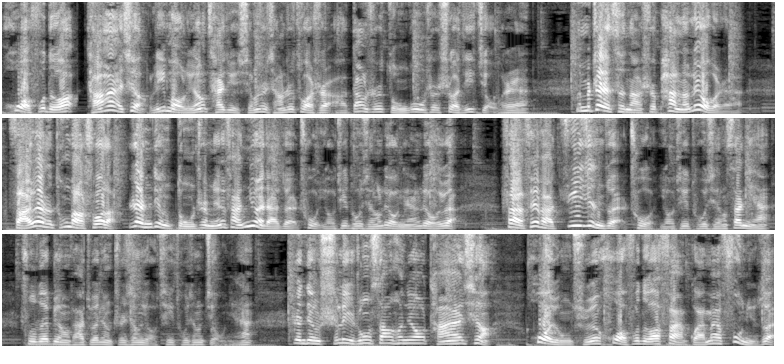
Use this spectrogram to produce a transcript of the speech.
霍福德、谭爱庆、李某玲采取刑事强制措施啊。当时总共是涉及九个人。那么这次呢是判了六个人，法院的通报说了，认定董志民犯虐待罪，处有期徒刑六年六个月；犯非法拘禁罪，处有期徒刑三年，数罪并罚，决定执行有期徒刑九年。认定石立忠、桑和妞、谭爱庆、霍永渠、霍福德犯拐卖妇女罪，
